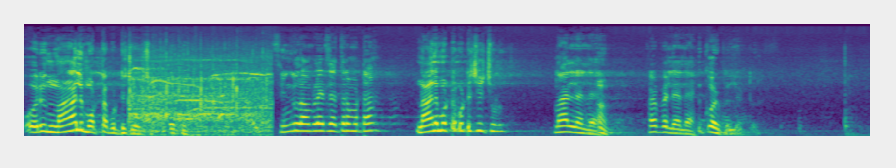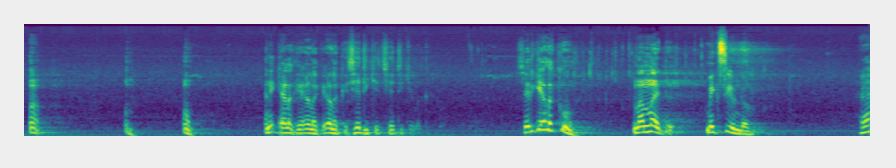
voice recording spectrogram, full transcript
ഒരു നാല് മുട്ട പൊട്ടി ചോദിച്ചു ഓക്കെ സിംഗിൾ ഓംപ്ലേറ്റിൽ എത്ര മുട്ട? നാല് മുട്ട പൊട്ടി ചോദിച്ചോളൂ നാലിനല്ലേ? കുഴപ്പമില്ല അല്ലേ? കുഴപ്പമില്ല കേട്ടോ. ഇളക്ക് ഇളക്ക് ഇളക്ക്. ശരിക്ക് ശരിക്ക് ഇളക്ക്. ശരിക്കും ഇളക്കൂ. നന്നായിട്ട്. മിക്സി ഉണ്ടോ ഏ?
